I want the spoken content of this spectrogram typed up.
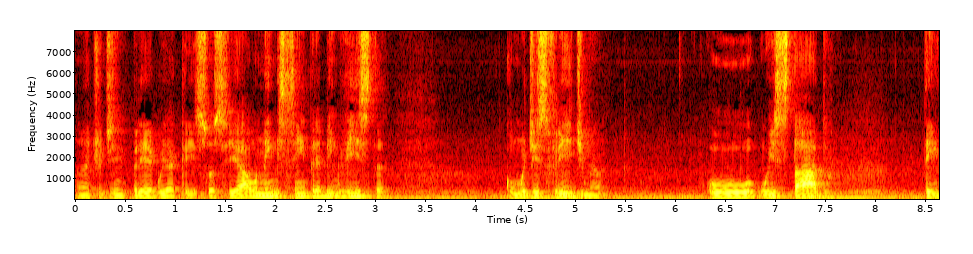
ante o desemprego e a crise social nem sempre é bem vista. Como diz Friedman, o, o Estado tem,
